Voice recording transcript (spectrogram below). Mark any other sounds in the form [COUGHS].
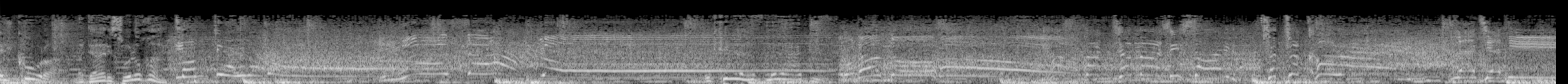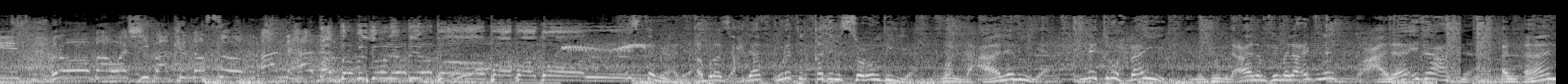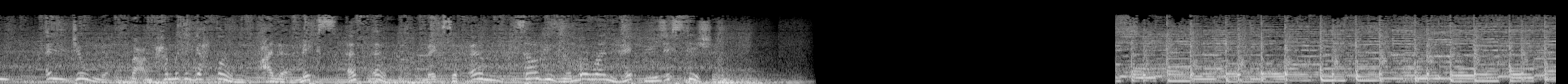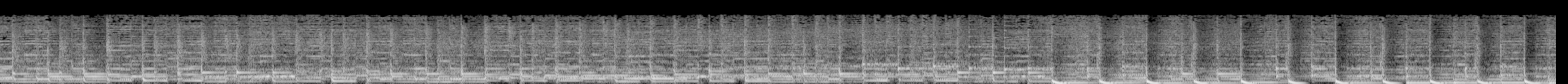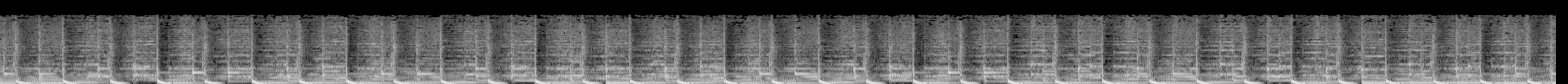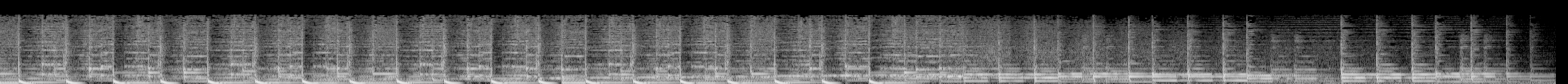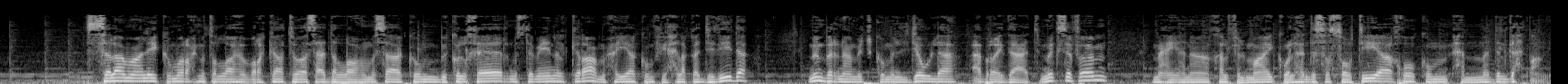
الكورة. مدارس ولغات. وكلها في ملاعبنا رونالدو لا جديد. روما وشباك النصر. الهدف بالجول يا رياض استمع لأبرز أحداث كرة القدم السعودية والعالمية. لا تروح بعيد نجوم العالم في ملاعبنا وعلى إذاعتنا. الآن الجولة مع محمد القحطاني على Mix FM Mix FM Saudi's number 1 hit music station عليكم ورحمة الله وبركاته. أسعد الله مساكم بكل خير. مستمعين الكرام وحياكم في حلقة جديدة من برنامجكم الجولة عبر إذاعة Mix FM. معي أنا خلف المايك والهندسة الصوتية أخوكم محمد القحطاني.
